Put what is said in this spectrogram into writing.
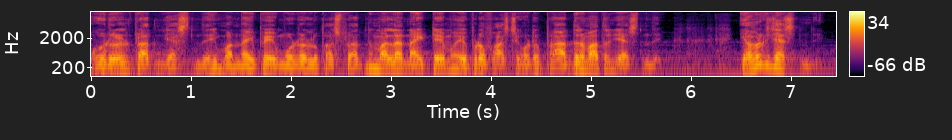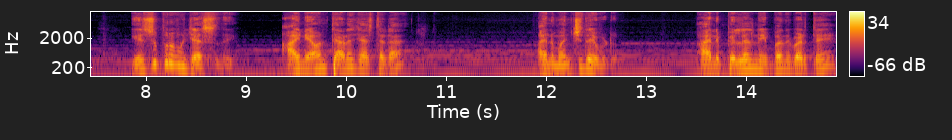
మూడు రోజులు ప్రార్థన చేస్తుంది. మొన్న అయిపోయి మూడు రోజులు ఫస్ట్ ప్రార్థన మళ్ళీ నైట్ టైము ఎప్పుడో ఫాస్టింగ్ ఉంటుంది. ప్రార్థన మాత్రం చేస్తుంది. ఎవరికి చేస్తుంది? యేసుప్రభుకి చేస్తుంది. ఆయన ఏమైనా తేడా చేస్తాడా? ఆయన మంచి దేవుడు. ఆయన పిల్లల్ని ఇబ్బంది పెడితే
